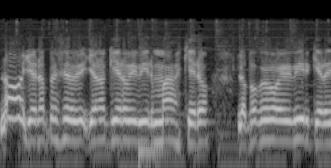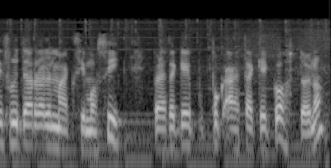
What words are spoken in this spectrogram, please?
no, yo no prefiero, yo no quiero vivir más, quiero, lo poco que voy a vivir, quiero disfrutarlo al máximo, sí, pero hasta qué, hasta qué costo, ¿no?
